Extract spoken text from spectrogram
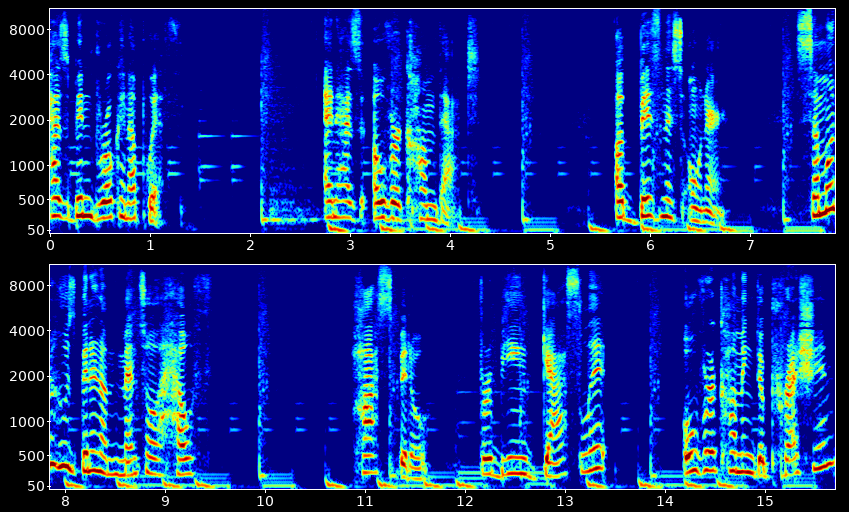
has been broken up with and has overcome that. A business owner, someone who's been in a mental health hospital for being gaslit, overcoming depression,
